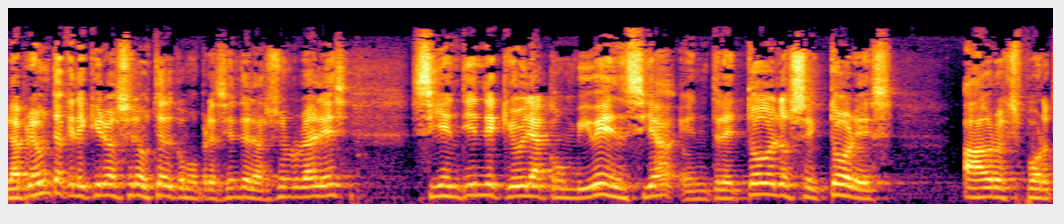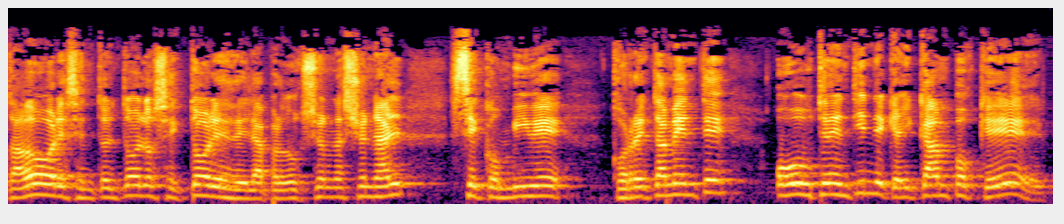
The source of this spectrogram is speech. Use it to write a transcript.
La pregunta que le quiero hacer a usted como presidente de la Asociación Rural es si entiende que hoy la convivencia entre todos los sectores agroexportadores, entre todos los sectores de la producción nacional, se convive correctamente, o usted entiende que hay campos que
